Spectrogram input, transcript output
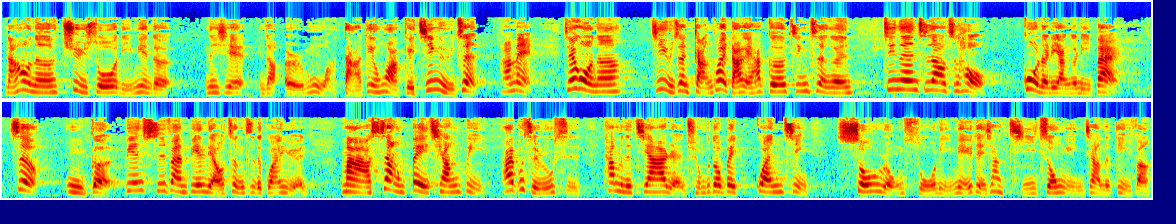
然后呢，据说里面的那些你知道耳目啊，打电话给金宇镇他妹，结果呢，金宇镇赶快打给他哥金正恩，金正恩知道之后，过了两个礼拜，这。五个边吃饭边聊政治的官员，马上被枪毙。还不止如此，他们的家人全部都被关进收容所里面，有点像集中营这样的地方。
